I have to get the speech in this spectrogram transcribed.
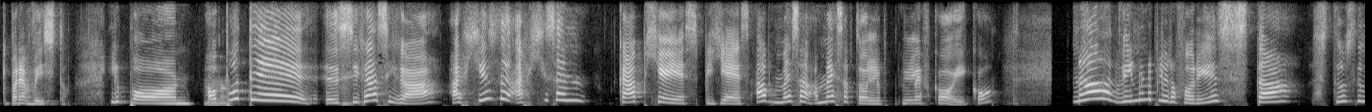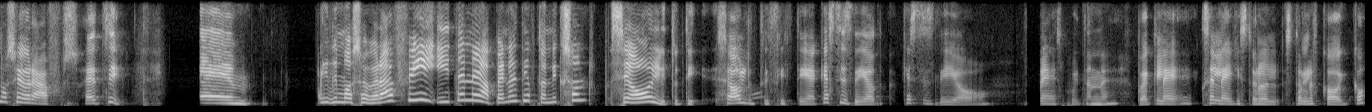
και παραβίστο. Λοιπόν, ναι. οπότε ε, σιγά σιγά αρχίσαν κάποιες πηγές από μέσα, μέσα από το Λευκό Οίκο να δίνουν πληροφορίες στα, στους δημοσιογράφους, έτσι. Οι δημοσιογράφοι ήταν απέναντι από τον Νίξον σε όλη, του, σε όλη τη θητεία και στις δύο, και στις δύο που, ήταν, που εξελέγει στο, στο Λευκό Οίκο,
